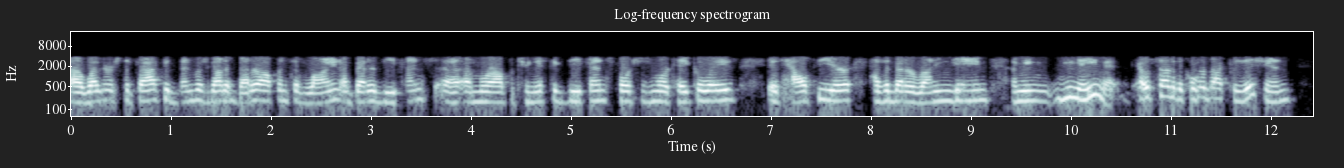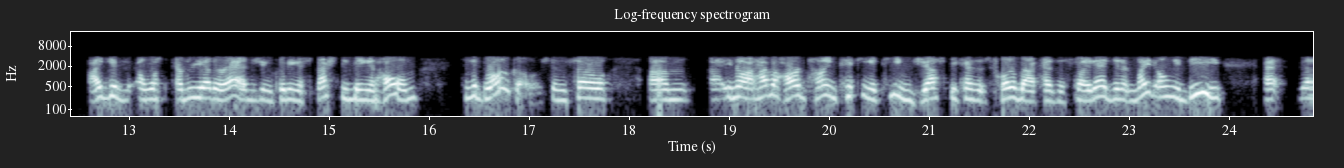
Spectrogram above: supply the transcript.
Uh, whether it's the fact that Denver's got a better offensive line, a better defense, uh, a more opportunistic defense, forces more takeaways, is healthier, has a better running game. I mean, you name it. Outside of the quarterback position, I give almost every other edge, including especially being at home, the Broncos. And so, um, uh, you know, I have a hard time picking a team just because its quarterback has a slight edge, and it might only be at a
